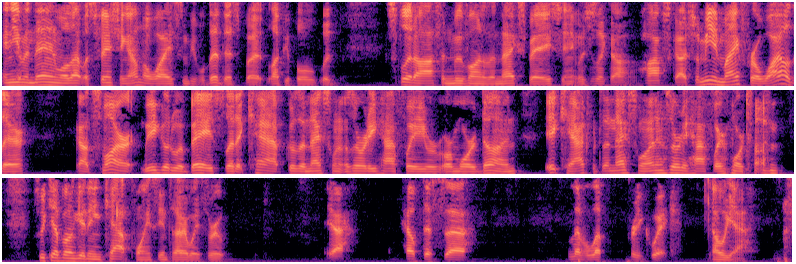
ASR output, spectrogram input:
And even then, while that was finishing, I don't know why some people did this, but a lot of people would split off and move on to the next base, and it was just like a hopscotch. So me and Mike, for a while there, got smart. We'd go to a base, let it cap, go to the next one. It was already halfway or, or more done. It capped, went to the next one. It was already halfway or more done. So we kept on getting cap points the entire way through. Yeah, helped us uh, level up pretty quick. Oh yeah.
